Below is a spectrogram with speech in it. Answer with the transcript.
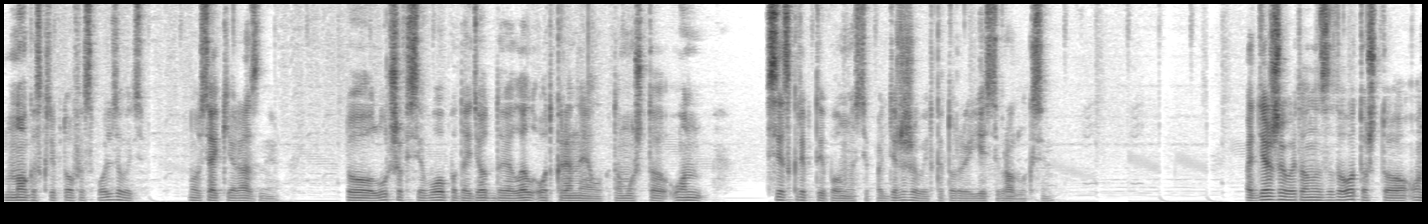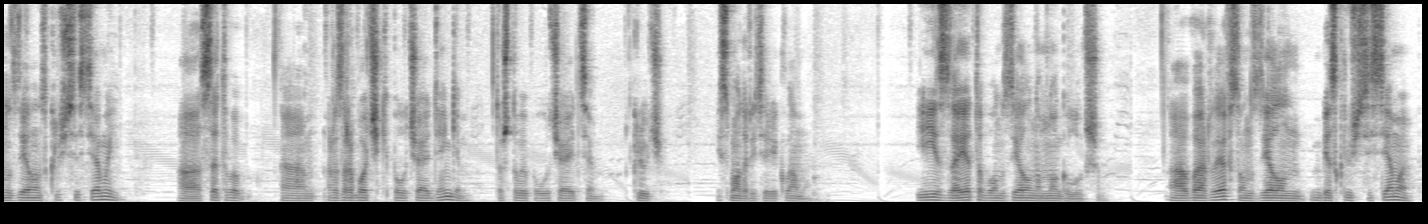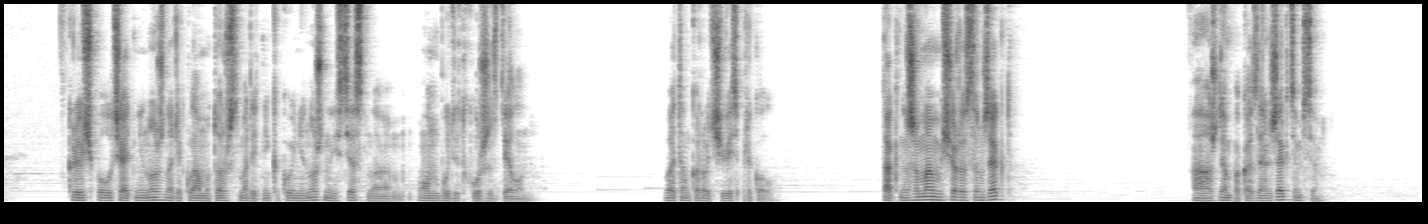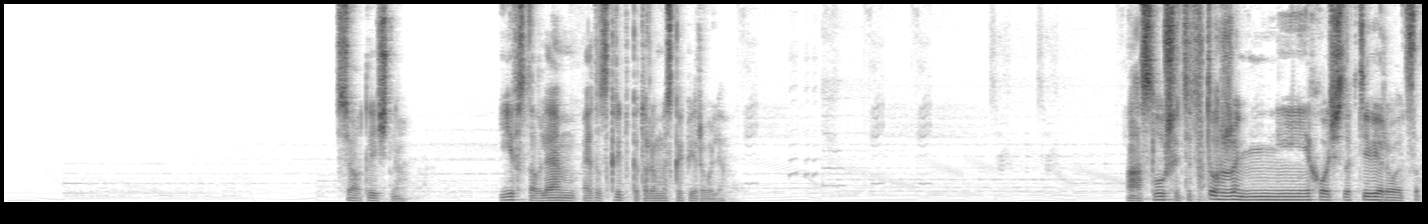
много скриптов использовать, ну, всякие разные, то лучше всего подойдет DLL от Crenel, потому что он все скрипты полностью поддерживает, которые есть в Роблоксе. Поддерживает он из-за того, то, что он сделан с ключ-системой, а с этого а, разработчики получают деньги, то, что вы получаете ключ и смотрите рекламу. И из-за этого он сделан намного лучше. А в RDevs он сделан без ключ-системы, ключ получать не нужно, рекламу тоже смотреть никакой не нужно, естественно, он будет хуже сделан. В этом, короче, весь прикол. Так, нажимаем еще раз инжект. А, ждем пока заинжектимся. Все, отлично. И вставляем этот скрипт, который мы скопировали. А, слушайте, это тоже не хочет активироваться.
